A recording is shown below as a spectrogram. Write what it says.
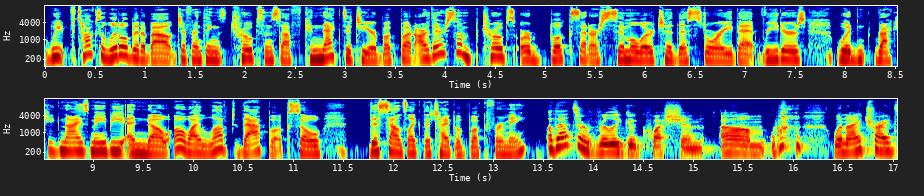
we've talked a little bit about different things, tropes and stuff connected to your book, but are there some tropes or books that are similar to this story that readers would recognize maybe and know, oh, I loved that book. So this sounds like the type of book for me? Oh, that's a really good question. Um, when I tried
